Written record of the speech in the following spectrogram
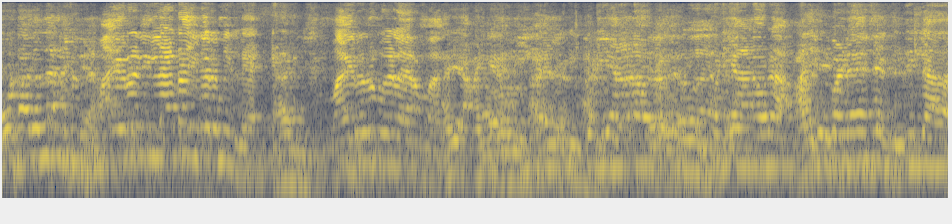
ஓட்டாக தான் நிற்கிறேன் மயூரன் இல்லாட்டா இவரும் இல்ல. மயூரனும் ஏழாயிரம் வாக்கு. ஐயா, ஐயா, நீங்கள் இப்படியான ஒரு இப்படியான ஒரு அடிப்படை இது இல்லாத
